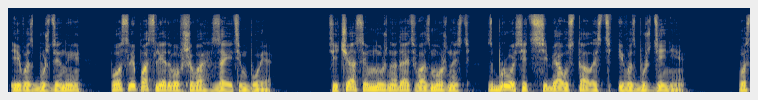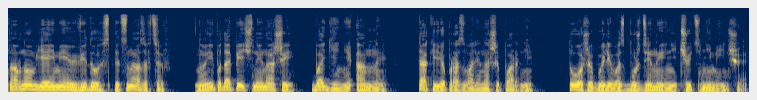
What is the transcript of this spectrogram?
и возбуждены после последовавшего за этим боя. Сейчас им нужно дать возможность сбросить с себя усталость и возбуждение. В основном я имею в виду спецназовцев, но и подопечные нашей богини Анны, так ее прозвали наши парни, тоже были возбуждены ничуть не меньше.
